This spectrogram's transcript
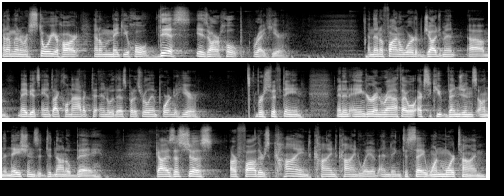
and I'm going to restore your heart, and I'm going to make you whole. This is our hope right here. And then a final word of judgment. Um, maybe it's anticlimactic to end with this, but it's really important to hear. Verse 15 And in anger and wrath I will execute vengeance on the nations that did not obey. Guys, that's just our Father's kind, kind, kind way of ending to say one more time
